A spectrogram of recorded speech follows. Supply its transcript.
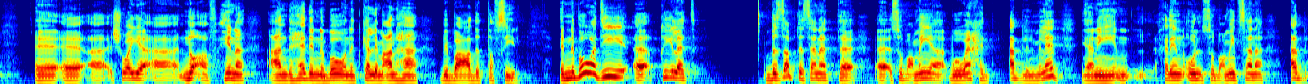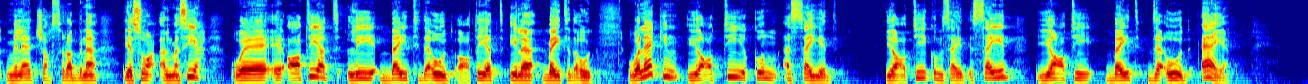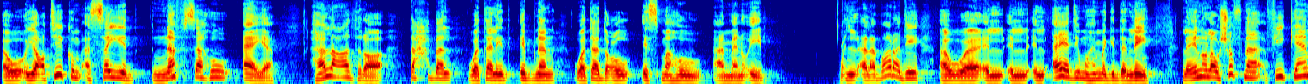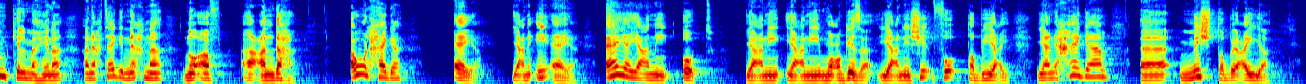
شوية نقف هنا عند هذه النبوة ونتكلم عنها ببعض التفصيل. النبوة دي قيلت بالضبط سنة 701 قبل الميلاد يعني خلينا نقول 700 سنة قبل ميلاد شخص ربنا يسوع المسيح وأعطيت لبيت داود أعطيت إلى بيت داود. ولكن يعطيكم السيد يعطيكم سيد السيد يعطي بيت داود آية أو يعطيكم السيد نفسه آية. هل عذراء تحبل وتلد ابنا وتدعو اسمه عمانوئيل العبارة دي أو ال ال الآية دي مهمة جدا. ليه؟ لأنه لو شفنا في كام كلمة هنا هنحتاج إن إحنا نقف عندها. أول حاجة آية. يعني إيه آية؟ آية يعني أوث يعني يعني معجزة يعني شيء فوق طبيعي يعني حاجة آه مش طبيعية.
